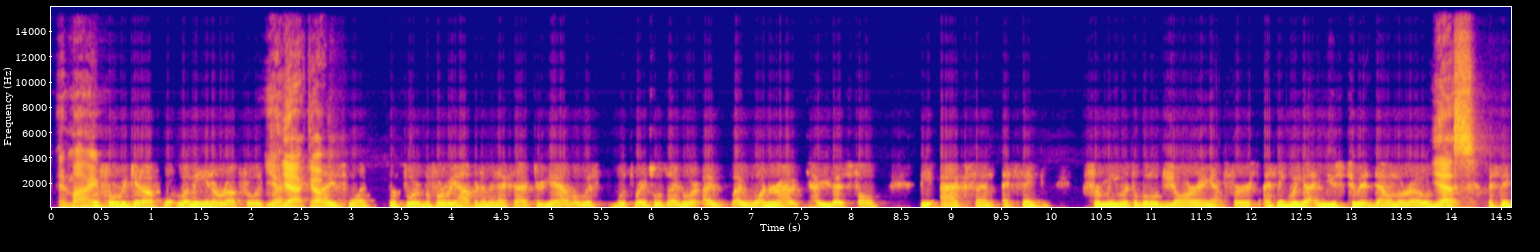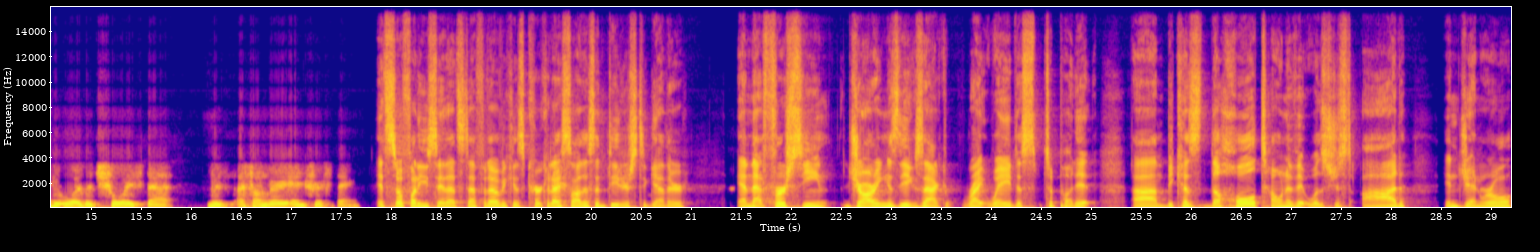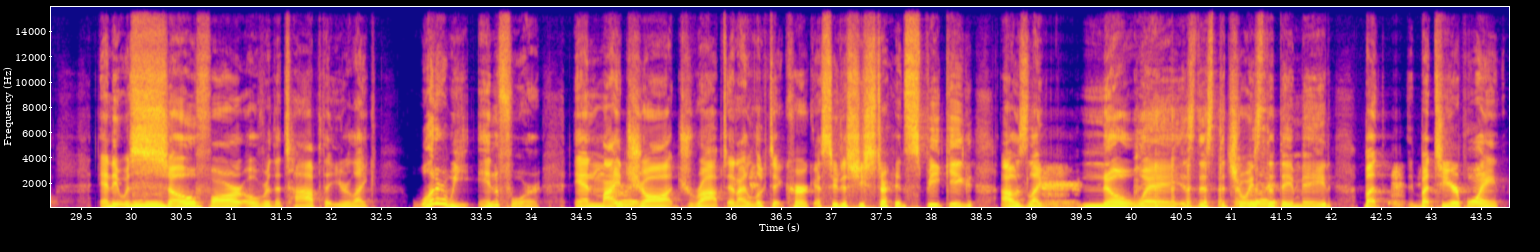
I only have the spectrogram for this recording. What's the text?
And my Before we get off, let me interrupt really quick. Yeah, go. I just want before before we hop into the next actor. Yeah, but with with Rachel Zegler, I I wonder how how you guys felt the accent. I think for me was a little jarring at first. I think we got used to it down the road. Yes. but I think it was a choice that was I found very interesting. It's so funny you say that, Stefano, because Kirk and I saw this in theaters together. And that first scene, jarring is the exact right way to, to put it, um, because the whole tone of it was just odd in general. And it was so far over the top that you're like, what are we in for? And my Right. jaw dropped. And I looked at Kirk as soon as she started speaking. I was like, no way is this the choice that they made. But but to your point,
